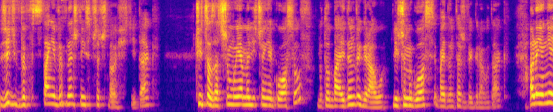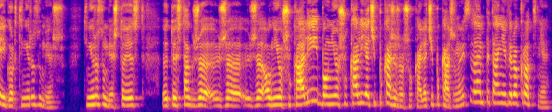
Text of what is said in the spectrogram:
żyć w stanie wewnętrznej sprzeczności, tak? Czyli co, zatrzymujemy liczenie głosów? No to Biden wygrał. Liczymy głosy? Biden też wygrał, tak? Ale nie, nie, Igor, ty nie rozumiesz. Ty nie rozumiesz. To jest, to jest tak, że, że, że oni oszukali, bo oni oszukali, ja ci pokażę, że oszukali, ja ci pokażę. No i zadałem pytanie wielokrotnie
